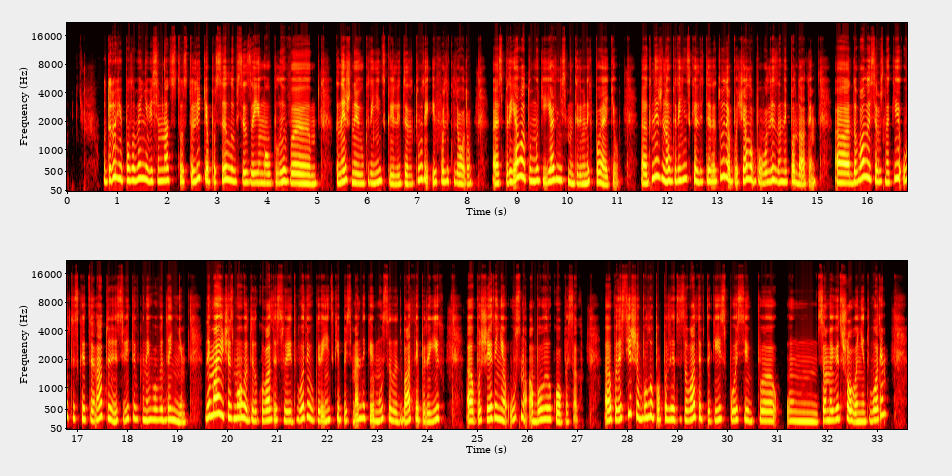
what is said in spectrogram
У другій половині XVIII століття посилився взаємовплив е, книжної української літератури і фольклору. Е, Сприяла тому діяльність мандрівних поетів. Е, Книжна українська література почала поволі занепадати. Е, Давалися в знаки утиски царату і освіти в книговиданні. Не маючи змоги друкувати свої твори, українські письменники мусили дбати про їх поширення усно або в рукописах. Простіше було популяризувати в такий спосіб саме віршовані твори.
